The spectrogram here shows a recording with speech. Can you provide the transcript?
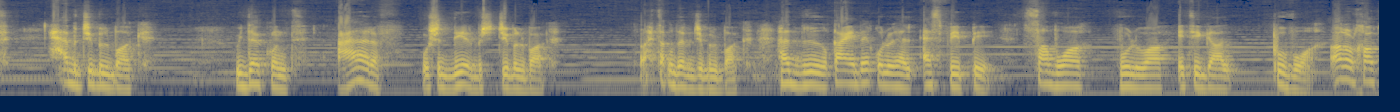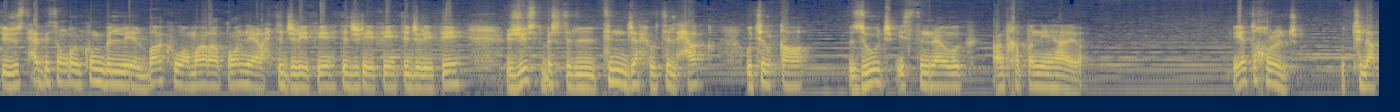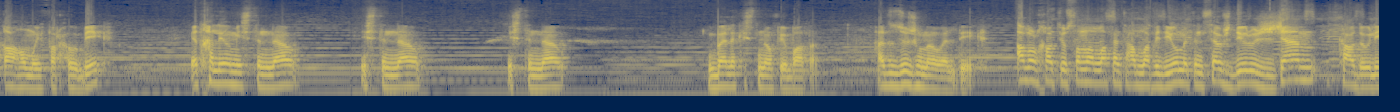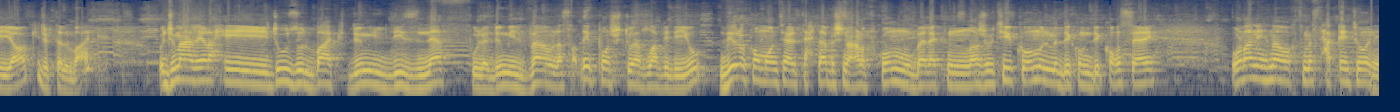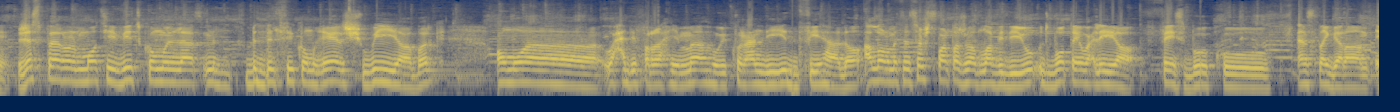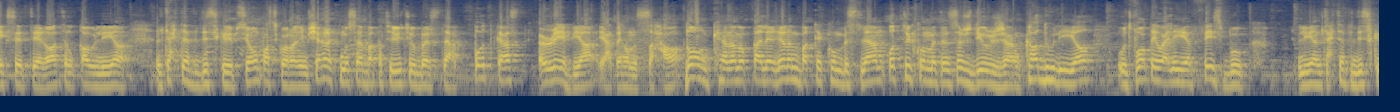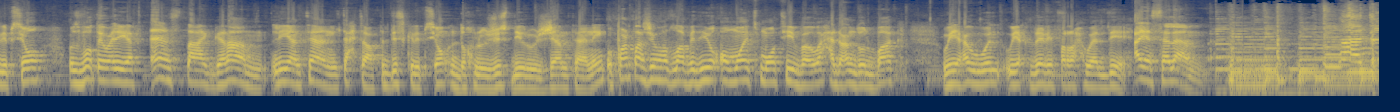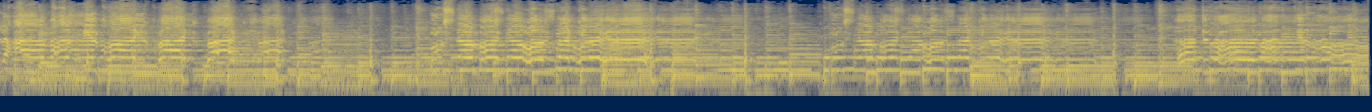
حاب تجيب الباك. وإذا كنت عارف واش دير باش تجيب الباك راح تقدر تجيب الباك. هاد القاعدة يقولوا لها ال SVP savoir vouloir est égal pouvoir alors خاوتي juste حبيت نقول لكم باللي الباك هو ماراطون اللي راح تجري فيه تجري فيه تجري فيه juste باش تنجح وتلحق وتلقى زوج يستناوك عند خط النهاية. يا تخرج وتلاقاهم ويفرحوا بيك يا تخليهم يستناو يستناو يستناو. وبالك يستناو في باطل هادو زوج هما والديك. alors خاوتي وصلنا la fin تاع la vidéo. ما تنساوش ديروا ال j'aime cadeau ليا كي جبت الباك. والجماعه اللي راح يجوزوا الباك 2019 ولا 2020 ولا ça dépend شفتوا هاد la vidéo. ديروا commentaire تحتها باش نعرفكم وبالك ناجوتيكم ونمديكم des conseils. وراني هنا وقت ما استحقيتوني j'espère موتيفيتكم ولا بدلت فيكم غير شوية برك. أو موا واحد يفرح يماه ويكون عندي يد في هذا. alors ما تنساوش تبارطاجوا هذا la vidéo وتفوتيو عليا في فيسبوك وفي انستغرام et cetera تلقاو liens لتحت في ال description parce que راني مشارك مسابقة ال YouTubers تاع بودكاست اريبيا يعطيهم الصحة. donc أنا ما لي غير نبقيكم بسلام. قلت لكم ما تنساوش ديروا j'aime. cadeau ليا وتفوتيو عليا في فيسبوك liens تحتها في ال description وتفوتيو عليا في انستغرام liens تاني تحتها في ال description. دخلوا juste ديروا ال j'aime تاني. وبارطاجيو هاد la vidéo au moins تموتيفا واحد عنده الباك ويعول ويقدر يفرح والديه. ايا سلام. هاد العام عندي ال bac bac bac. هاد العام عندي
